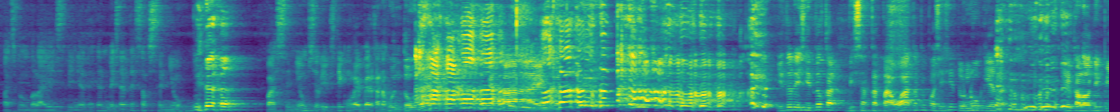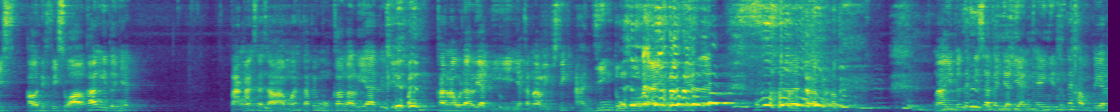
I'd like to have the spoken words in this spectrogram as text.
pas mempelai istrinya teh kan biasanya teh sok senyum pas senyum si lipstick melebar karena huntu itu di situ kan bisa ketawa tapi posisi tunduk ya kan. Jadi kalau di kalau divisualkan gitunya tangan saya salaman tapi muka nggak lihat gitu. Jadi pas- karena udah lihat giginya kena lipstick anjing tungkulnya aing mah gitu. Nah itu tuh bisa kejadian kayak gitu teh hampir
